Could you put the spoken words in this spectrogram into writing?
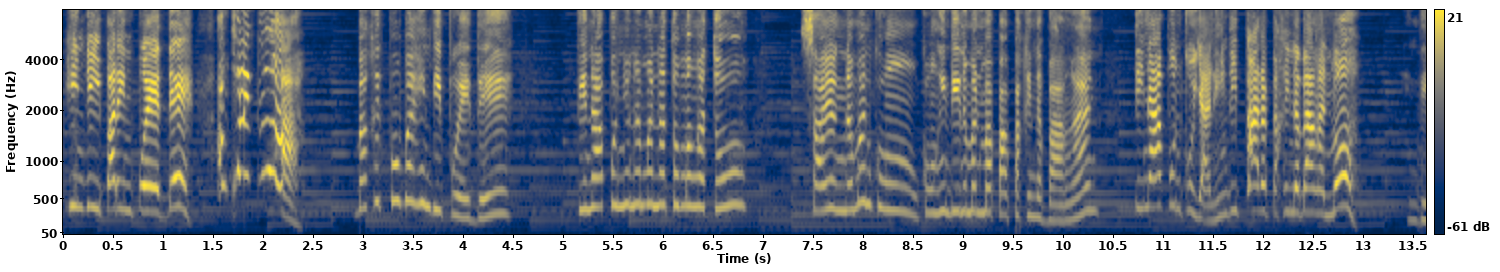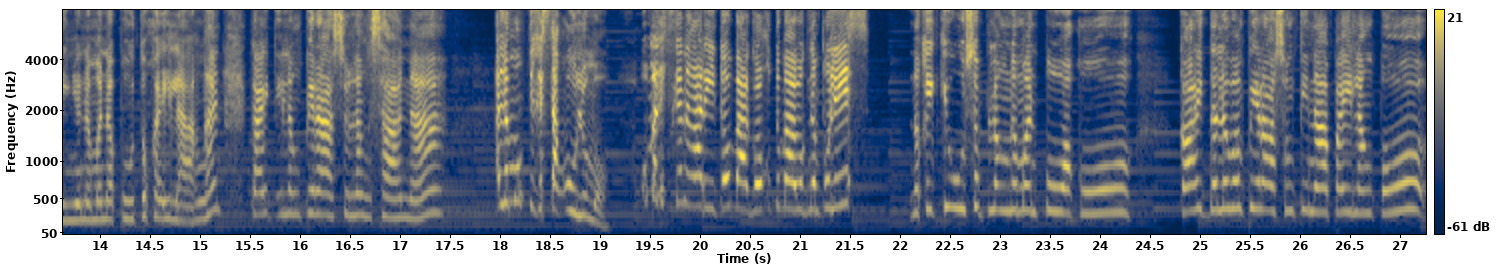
hindi pa rin pwede. Ang kulit mo ah! Bakit po ba hindi pwede? Tinapon nyo naman na to mga to. Sayang naman kung, kung hindi naman mapapakinabangan. Tinapon ko yan, hindi para pakinabangan mo. Hindi nyo naman na po to kailangan. Kahit ilang piraso lang sana. Alam mong tigas ng ulo mo. Umalis ka na nga rito bago ako tumawag ng pulis. Nakikiusap lang naman po ako. Kahit dalawang pirasong tinapay lang po.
